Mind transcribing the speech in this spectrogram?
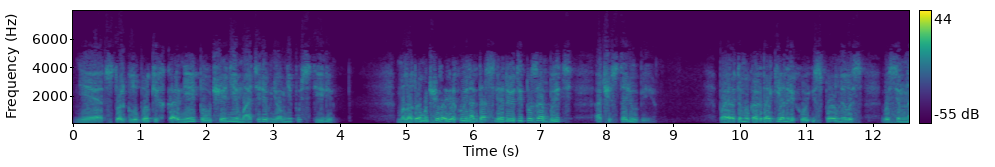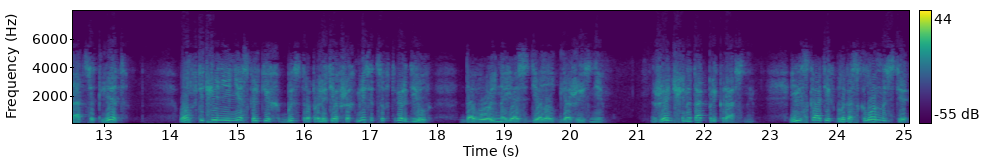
Нет, столь глубоких корней поучения матери в нем не пустили. Молодому человеку иногда следует и позабыть о честолюбии. Поэтому, когда Генриху исполнилось 18 лет, он в течение нескольких быстро пролетевших месяцев твердил «довольно я сделал для жизни». Женщины так прекрасны, и искать их благосклонности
